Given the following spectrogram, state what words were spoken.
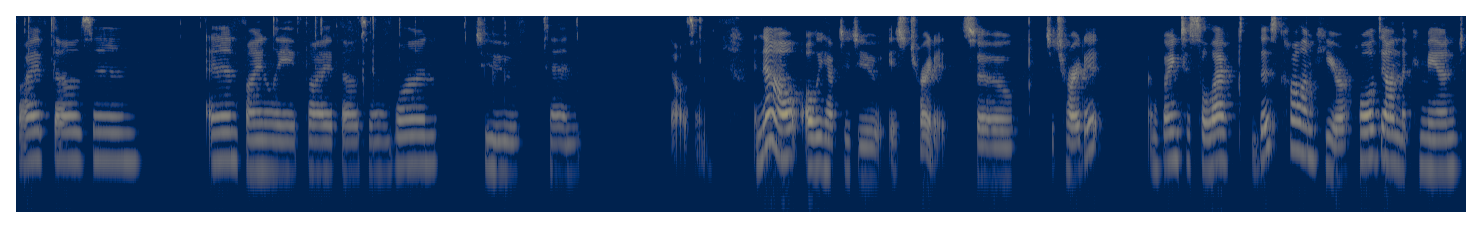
5000, and finally 5001 to 10 thousand. And now all we have to do is chart it. So to chart it, I'm going to select this column here, hold down the Command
